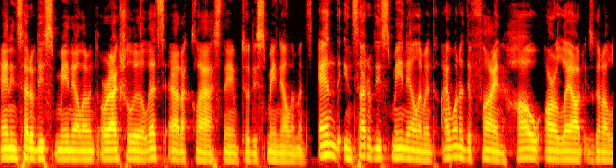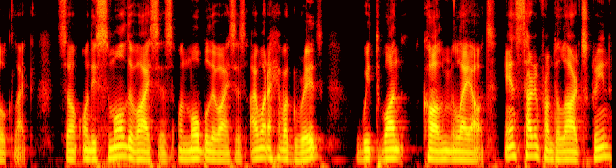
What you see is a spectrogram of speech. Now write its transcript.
and inside of this main element or actually let's add a class name to this main element and inside of this main element I want to define how our layout is going to look like. So on these small devices on mobile devices I want to have a grid with one column layout. And starting from the large screen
